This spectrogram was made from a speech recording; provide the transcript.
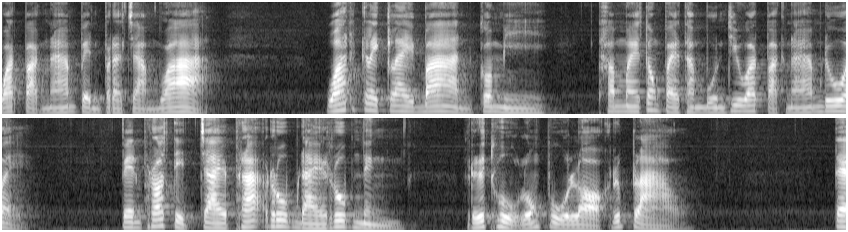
วัดปากน้ำเป็นประจำว่า วัดใกล้ๆบ้านก็มีทำไมต้องไปทำบุญที่วัดปากน้ำด้วย เป็นเพราะติดใจพระรูปใดรูปหนึ่ง หรือถูกหลวงปู่หลอกหรือเปล่า แต่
